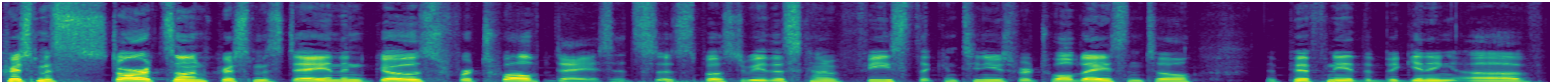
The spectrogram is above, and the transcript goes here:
Christmas starts on Christmas Day and then goes for 12 days. It's, it's supposed to be this kind of feast that continues for 12 days until Epiphany at the beginning of,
